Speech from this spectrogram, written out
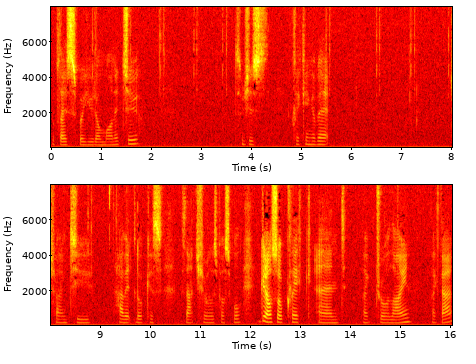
the place where you don't want it to. So just clicking a bit. Trying to have it look as, as natural as possible. You can also click and like draw a line like that.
